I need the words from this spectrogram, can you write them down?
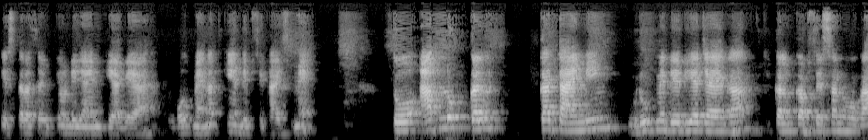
किस तरह से क्यों डिज़ाइन किया गया है। तो बहुत मेहनत की है दीपशिका इसमें। तो आप लोग कल का टाइमिंग ग्रुप में दे दिया जाएगा। कल कब सेशन होगा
